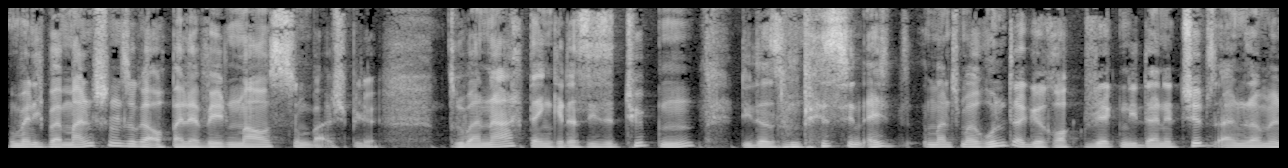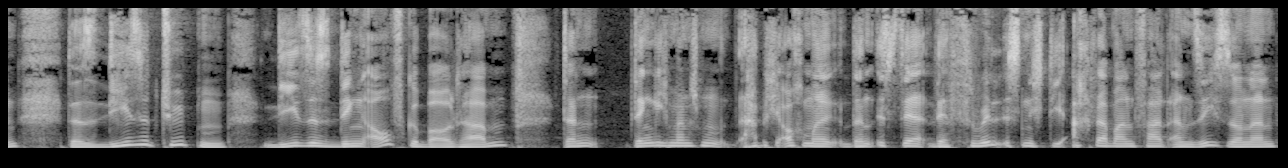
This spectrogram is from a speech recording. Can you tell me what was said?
Und wenn ich bei manchen, sogar auch bei der wilden Maus zum Beispiel, drüber nachdenke, dass diese Typen, die da so ein bisschen echt manchmal runtergerockt wirken, die deine Chips einsammeln, dass diese Typen dieses Ding aufgebaut haben, dann denke ich manchmal, habe ich auch immer, dann ist der, der Thrill ist nicht die Achterbahnfahrt an sich, sondern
